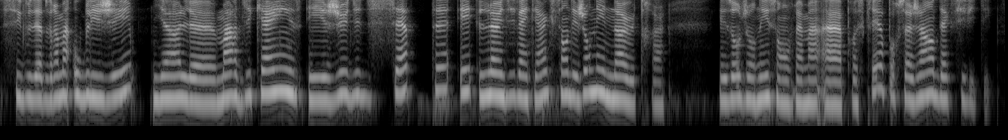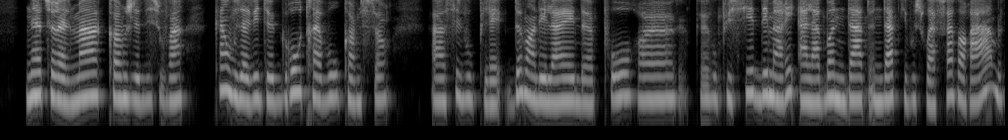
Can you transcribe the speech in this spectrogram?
si vous êtes vraiment obligé. Il y a le mardi 15 et jeudi 17 et lundi 21 qui sont des journées neutres. Les autres journées sont vraiment à proscrire pour ce genre d'activité. Naturellement, comme je le dis souvent, quand vous avez de gros travaux comme ça, euh, s'il vous plaît, demandez l'aide pour euh, que vous puissiez démarrer à la bonne date, une date qui vous soit favorable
